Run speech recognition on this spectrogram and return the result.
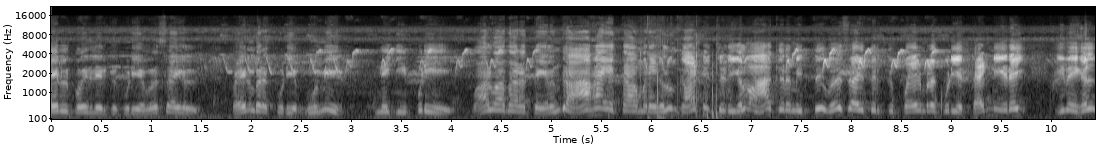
ஏரல் பகுதியில் இருக்கக்கூடிய விவசாயிகள் பயன்பெறக்கூடிய பூமி இன்னைக்கு இப்படி வாழ்வாதாரத்தை இழந்து ஆகாய தாமரைகளும் காட்டுச் செடிகளும் ஆக்கிரமித்து விவசாயத்திற்கு பயன்படக்கூடிய தண்ணீரை இவைகள்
